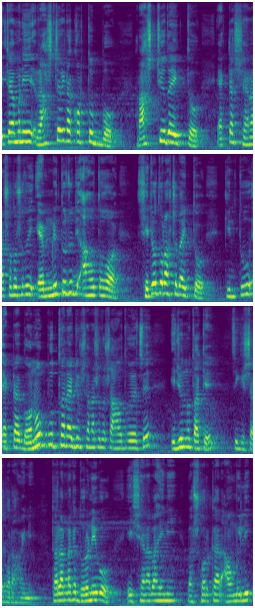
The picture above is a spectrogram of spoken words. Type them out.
এটা মানে রাষ্ট্রের একটা কর্তব্য, রাষ্ট্রীয় দায়িত্ব। একটা সেনা সদস্য যদি এমনিতেও যদি আহত হয়, সেটাও তো রাষ্ট্রের দায়িত্ব। কিন্তু একটা গণ একজন সেনা সদস্য আহত হয়েছে এই জন্য তাকে চিকিৎসা করা হয়নি। তাহলে আপনাকে ধরে নেব, এই সেনাবাহিনী বা সরকার, আওয়ামী লীগ,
